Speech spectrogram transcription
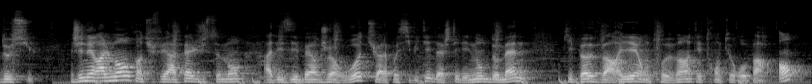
dessus. Généralement, quand tu fais appel justement à des hébergeurs ou autres, tu as la possibilité d'acheter des noms de domaine qui peuvent varier entre 20 et 30 euros par an.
